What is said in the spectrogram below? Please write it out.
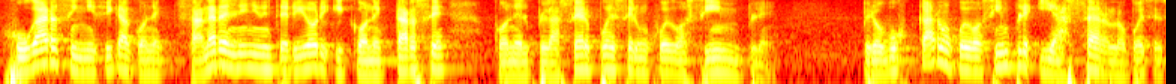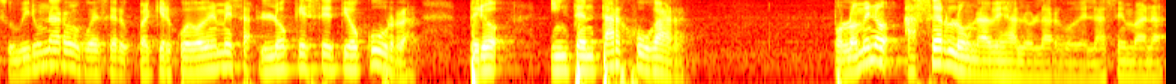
Jugar significa sanar el niño interior y conectarse con el placer. Puede ser un juego simple, pero buscar un juego simple y hacerlo. Puede ser subir un árbol, puede ser cualquier juego de mesa, lo que se te ocurra. Pero intentar jugar, por lo menos hacerlo una vez a lo largo de la semana.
